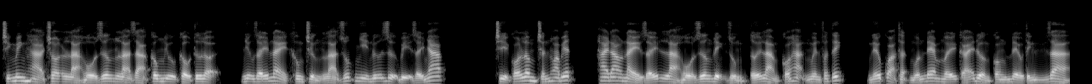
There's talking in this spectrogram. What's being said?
Chính minh hà cho là hồ dương là giả công nhu cầu tư lợi, những giấy này không chừng là giúp nhi nữ dự bị giấy nháp chỉ có lâm trấn hoa biết, hai đao này giấy là hồ dương định dùng tới làm có hạn nguyên phân tích, nếu quả thật muốn đem mấy cái đường cong đều tính ra,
